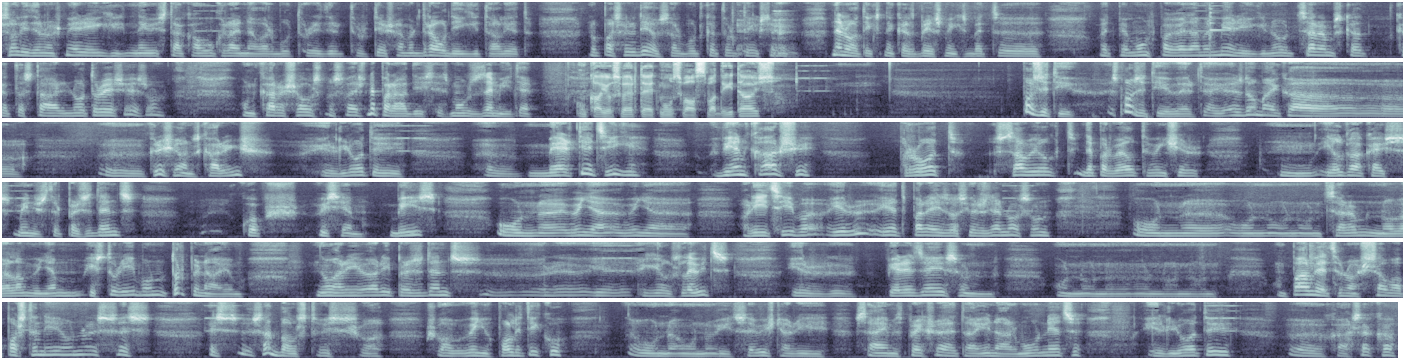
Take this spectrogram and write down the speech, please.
salīdzinoši mierīgi, nevis tā kā Ukrainā varbūt tur, ir, tur tiešām ir draudīgi tā lieta. Nu, pasaka Dievs, varbūt, ka tur tieksim, nenotiks nekas briesmīgs, bet, eh, bet pie mums pagaidām ir mierīgi. Nu, cerams, ka, ka tas tā arī noturēsies un, un kara šausmas vairs neparādīsies mūsu zemītē. Un kā jūs vērtējat mūsu valsts vadītājus? Pozitīvi. Es pozitīvi vērtēju. Es domāju, ka uh, Eh, Krišāns Kariņš ir ļoti eh, mērķiecīgi, vienkārši prot savilkt, neparvelti. Viņš ir mm, ilgākais ministra prezidents kopš visiem bijis, un eh, viņa, viņa rīcība ir iet pareizos virzienos, un, un, un, un, un ceram, novēlam viņam izturību un turpinājumu. Nu, arī, arī prezidents eh, Egils Levits ir pieredzējis un, un, un, un, un, un, un pārliecinoši savā postenī. Es, es, es, es atbalstu visu šo, šo viņu politiku. Un, un it sevišķi arī saimnes priekšsēdētāja Ināra Mūrniece ir ļoti, eh, kā saka,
